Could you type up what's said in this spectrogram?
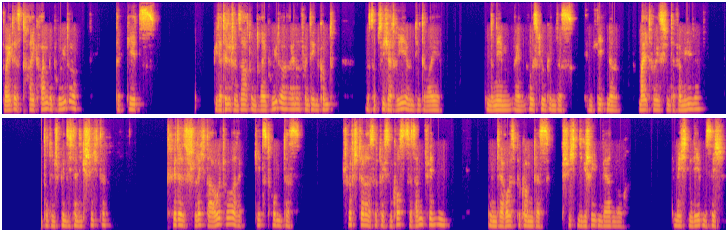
Zweite ist drei kranke Brüder. Da geht's, wie der Titel schon sagt, um drei Brüder. Einer von denen kommt aus der Psychiatrie und die drei unternehmen einen Ausflug in das entlegene Waldhäuschen der Familie. Dort entspinnt sich dann die Geschichte. Dritte ist schlechter Autor. Da geht es darum, dass Schriftsteller so durch den Kurs zusammenfinden und herausbekommen, dass Geschichten, die geschrieben werden, auch im echten Leben sich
